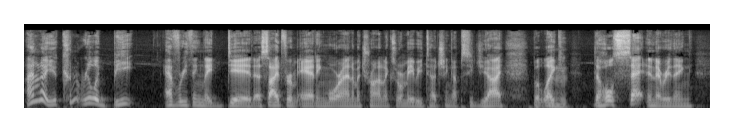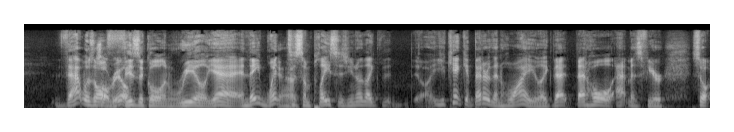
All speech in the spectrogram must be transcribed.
I don't know. You couldn't really beat everything they did aside from adding more animatronics or maybe touching up CGI. But like Mhm. the whole set and everything. That was It's all, all real. physical and real, yeah. And they went Yeah. to some places, you know, like you can't get better than Hawaii, like that that whole atmosphere. So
